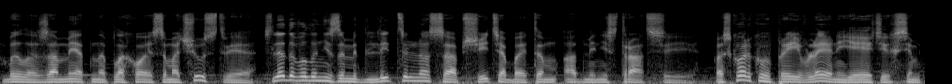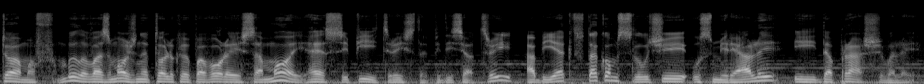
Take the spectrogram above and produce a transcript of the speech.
было заметно плохое самочувствие, следовало незамедлительно сообщить об этом администрации. Поскольку проявление этих симптомов было возможно только по воле самой SCP-353, объект в таком случае усмиряли и допрашивали.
